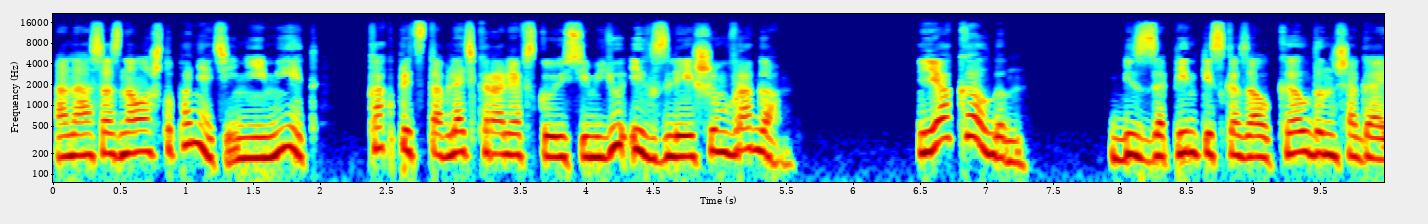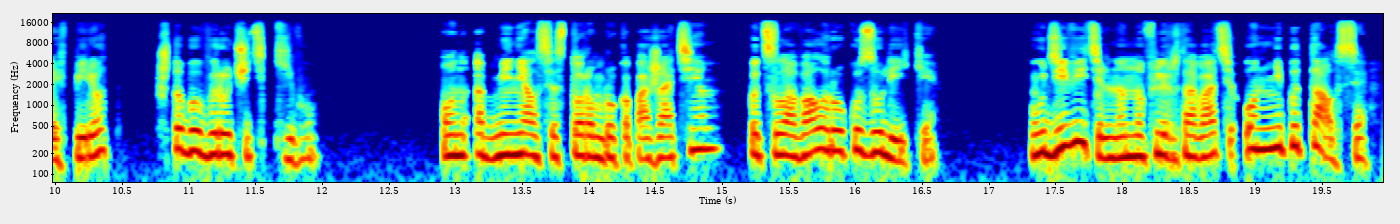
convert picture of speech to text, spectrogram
Она осознала, что понятия не имеет, как представлять королевскую семью их злейшим врагам. «Я Келден», — без запинки сказал Келден, шагая вперед, чтобы выручить Киву. Он обменялся с Тором рукопожатием, поцеловал руку Зулики. Удивительно, но флиртовать он не пытался —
